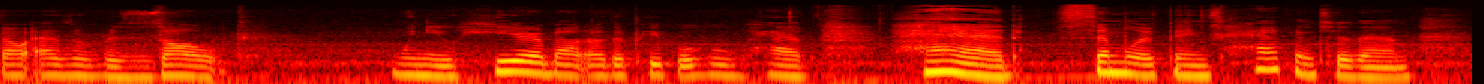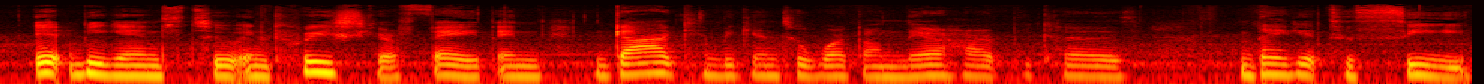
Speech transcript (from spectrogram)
so, as a result, when you hear about other people who have had similar things happen to them, it begins to increase your faith, and God can begin to work on their heart because they get to see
